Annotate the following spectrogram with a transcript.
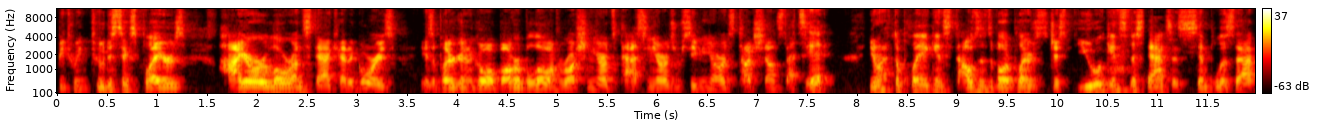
between two to six players, higher or lower on stat categories. Is a player going to go above or below on rushing yards, passing yards, receiving yards, touchdowns? That's it. You don't have to play against thousands of other players. It's just you against the stats, as simple as that.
